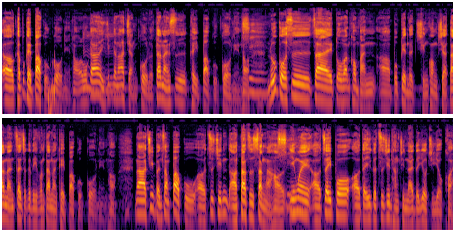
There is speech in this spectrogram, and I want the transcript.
呃可不可以爆股过年哈？我刚刚已经跟他讲过了，当然是可以爆股过年哈。如果是在多方控盘啊不变的情况下，当然在这个地方当然可以爆股过年哈。那基本上爆股呃资金啊大致上了哈，因为呃这一波呃的一个资金行情来的又急又快。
